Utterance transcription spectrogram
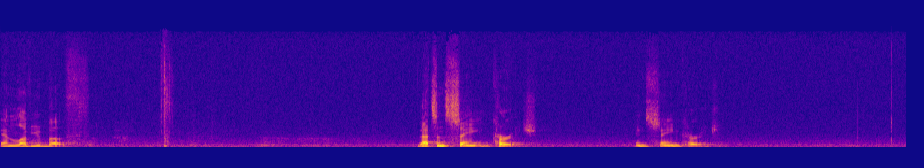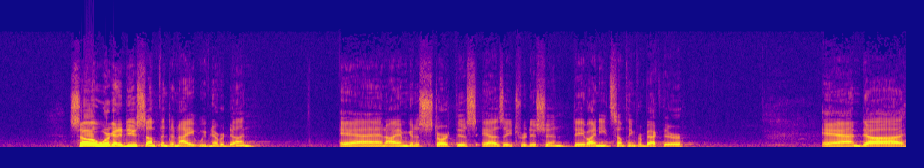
and love you both. That's insane courage. Insane courage. So, we're going to do something tonight we've never done. And I am going to start this as a tradition. Dave, I need something from back there. And uh,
